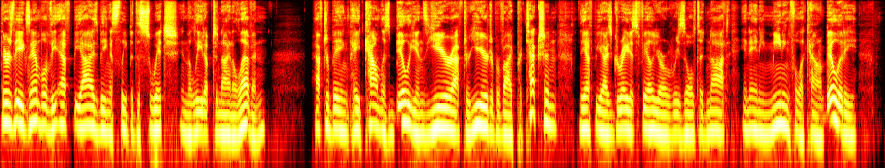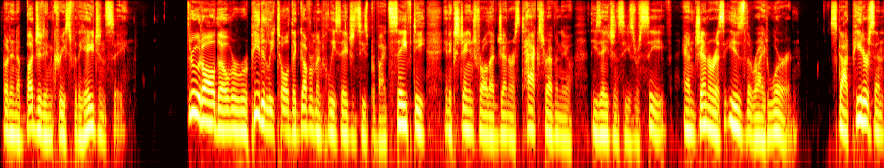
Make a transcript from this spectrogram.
there's the example of the FBI's being asleep at the switch in the lead up to 9 11. After being paid countless billions year after year to provide protection, the FBI's greatest failure resulted not in any meaningful accountability, but in a budget increase for the agency. Through it all, though, we're repeatedly told that government police agencies provide safety in exchange for all that generous tax revenue these agencies receive. And generous is the right word. Scot Peterson,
